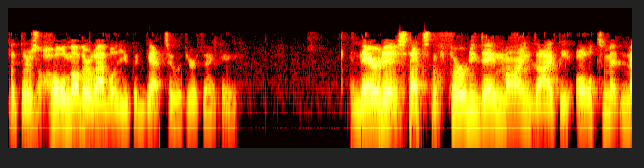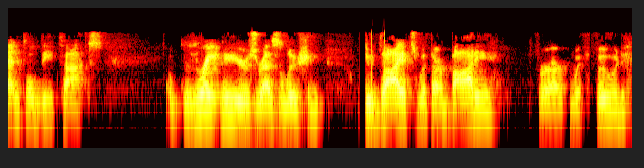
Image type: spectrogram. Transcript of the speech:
that there's a whole nother level you could get to with your thinking. And there it is. That's the 30 day mind diet, the ultimate mental detox. A great New Year's resolution. Do diets with our body, for our with food.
